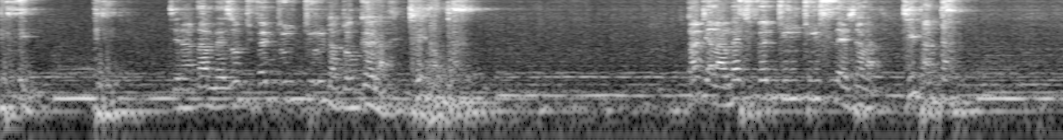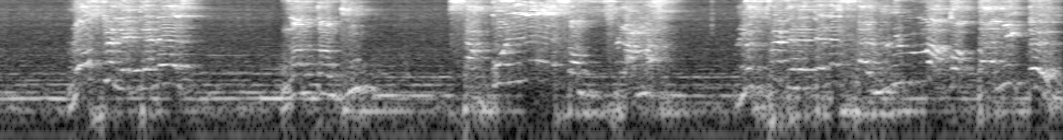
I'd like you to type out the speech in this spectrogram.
tu es dans ta maison, tu fais tout, dans ton cœur là. Dieu. Quand tu es à la tu fais les gens là. Dieu t'entend. Lorsque l'Éternel l'entendit, sa colère s'enflamma. Le feu de l'Éternel s'alluma comme parmi eux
